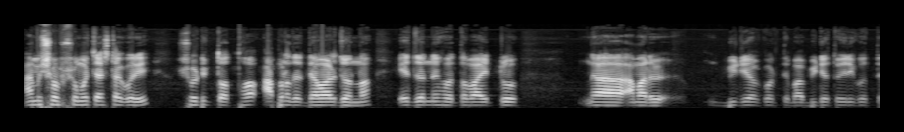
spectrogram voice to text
আমি সব সময় চেষ্টা করি সঠিক তথ্য আপনাদের দেওয়ার জন্য। এর জন্য হয়তো বা একটু আমার ভিডিও করতে বা ভিডিও তৈরি করতে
